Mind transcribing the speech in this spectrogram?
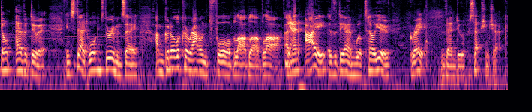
don't ever do it. Instead, walk into the room and say, I'm gonna look around for blah blah blah. And Yeah. then I, as the DM, will tell you, great, then do a perception check.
